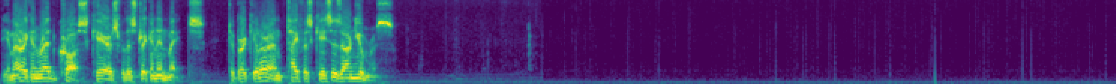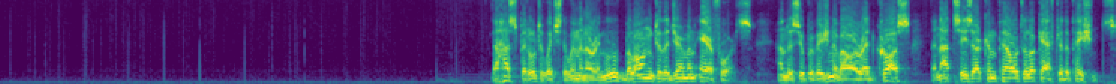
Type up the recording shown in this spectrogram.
The American Red Cross cares for the stricken inmates. Tubercular and typhus cases are numerous. The hospital to which the women are removed belonged to the German Air Force. Under supervision of our Red Cross, the Nazis are compelled to look after the patients.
